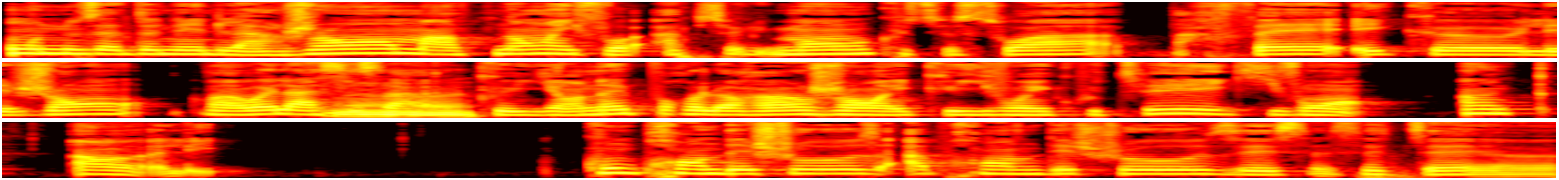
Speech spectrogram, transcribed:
on nous a donné de l'argent, maintenant il faut absolument que ce soit parfait et que les gens, enfin voilà, c'est ça, qu'il y en ait pour leur argent et qu'ils vont écouter et qu'ils vont un, comprendre des choses, apprendre des choses et ça c'était. Euh,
